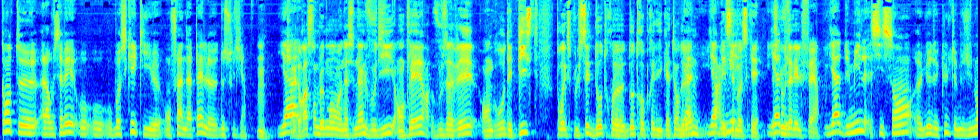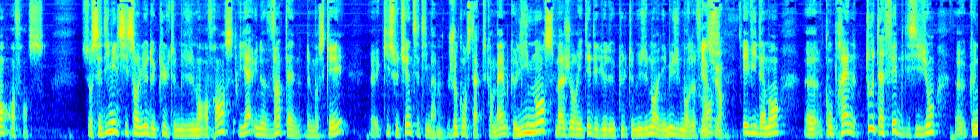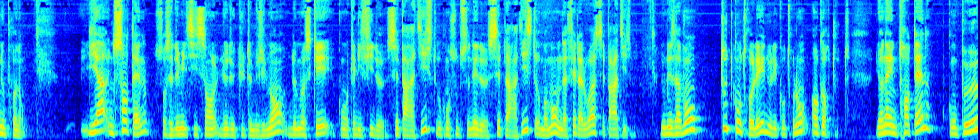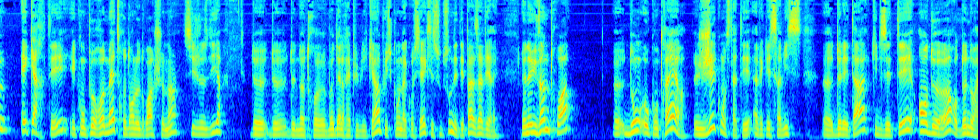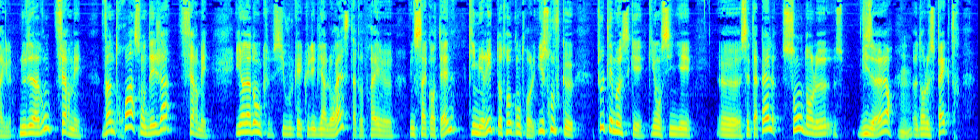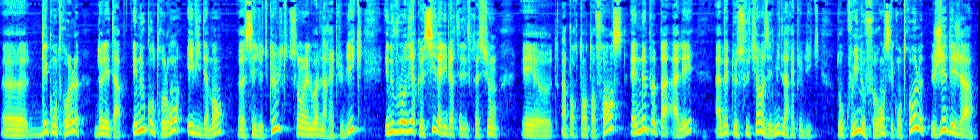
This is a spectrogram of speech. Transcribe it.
Quant, euh, alors vous savez, aux, mosquées qui euh, ont fait un appel de soutien. Hmm. Il y a... Le Rassemblement national vous dit, en clair, vous avez en gros des pistes pour expulser d'autres, d'autres prédicateurs de haine parmi ces mosquées. Est-ce que vous allez le faire? Il y a 2600 lieux de culte musulmans en France. Sur ces 10 600 lieux de culte musulmans en France, il y a une vingtaine de mosquées euh, qui soutiennent cet imam. Hmm. Je constate quand même que l'immense majorité des lieux de culte musulmans et des musulmans de France, évidemment, euh, comprennent tout à fait les décisions euh, que nous prenons. Il y a une centaine, sur ces 2600 lieux de culte musulmans, de mosquées qu'on qualifie de séparatistes ou qu'on soupçonnait de séparatistes au moment où on a fait la loi séparatisme. Nous les avons toutes contrôlées, nous les contrôlons encore toutes. Il y en a une trentaine qu'on peut écarter et qu'on peut remettre dans le droit chemin, si j'ose dire, de, notre modèle républicain, puisqu'on a considéré que ces soupçons n'étaient pas avérés. Il y en a eu 23 euh, dont, au contraire, j'ai constaté avec les services euh, de l'État qu'ils étaient en dehors de nos règles. Nous les avons fermés. 23 sont déjà fermés. Il y en a donc, si vous le calculez bien, le reste, à peu près euh, une cinquantaine, qui méritent notre contrôle. Il se trouve que toutes les mosquées qui ont signé cet appel sont dans le viseur, mmh. dans le spectre euh, des contrôles de l'État. Et nous contrôlerons évidemment euh, ces lieux de culte selon les lois de la République. Et nous voulons dire que si la liberté d'expression est euh, importante en France, elle ne peut pas aller avec le soutien aux ennemis de la République. Donc oui, nous ferons ces contrôles. J'ai déjà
